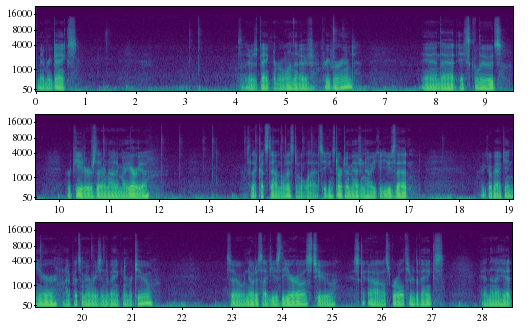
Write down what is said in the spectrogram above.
memory banks. So there's bank number one that I've pre-programmed. And that excludes repeaters that are not in my area. So that cuts down the list a whole lot. So you can start to imagine how you could use that. We go back in here, I put some memories into bank number two. So notice I've used the arrows to uh, scroll through the banks. And then I hit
